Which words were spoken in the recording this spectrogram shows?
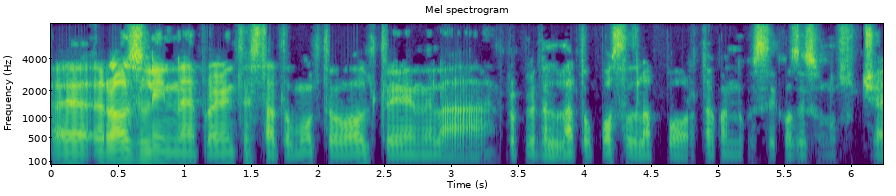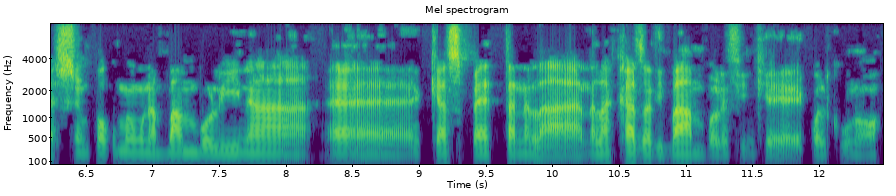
Eh, Roslin probabilmente è stato molte volte nella, proprio dal lato opposto della porta quando queste cose sono successe, un po' come una bambolina eh, che aspetta nella, nella, casa di bambole finché qualcuno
